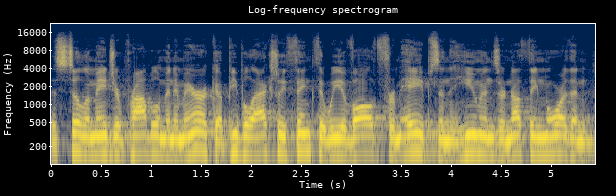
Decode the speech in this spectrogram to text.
It's still a major problem in America. People actually think that we evolved from apes and that humans are nothing more than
